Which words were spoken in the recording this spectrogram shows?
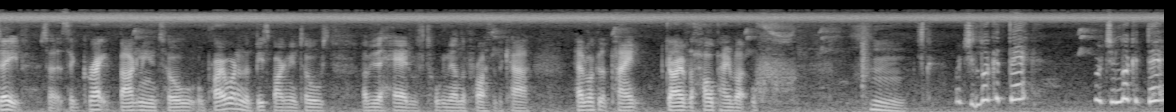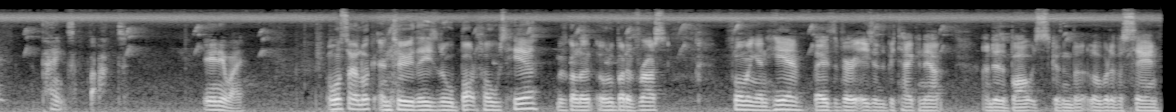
deep so it's a great bargaining tool or probably one of the best bargaining tools I've ever had with talking down the price of the car. Have a look at the paint, go over the whole paint, like, hmm, would you look at that? Would you look at that? The paint's fucked. Anyway, also look into these little bot holes here. We've got a little, a little bit of rust forming in here. Those are very easy to be taken out under the bolts, give them a little bit of a sand,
